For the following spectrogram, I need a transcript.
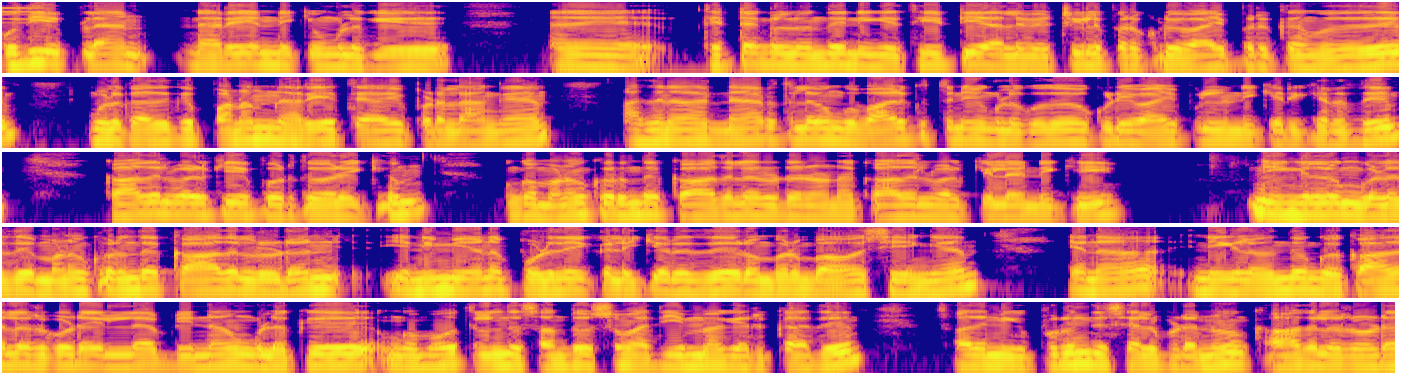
புதிய பிளான் நிறைய இன்னைக்கு உங்களுக்கு திட்டங்கள் வந்து நீங்கள் தீட்டி அதில் வெற்றிகளை பெறக்கூடிய வாய்ப்பு இருக்கும்போது உங்களுக்கு அதுக்கு பணம் நிறைய தேவைப்படலாங்க. அதனால் நேரத்தில் உங்கள் வாழ்க்கை துணை உங்களுக்கு உதவக்கூடிய வாய்ப்புகள் இன்னைக்கு இருக்கிறது. காதல் வாழ்க்கையை பொறுத்த வரைக்கும் உங்கள் மனம் குறைந்த காதலருடனான காதல் வாழ்க்கையில் இன்னைக்கு நீங்கள் உங்களது மனம் குறைந்த காதலருடன் இனிமையான பொழுதை கழிக்கிறது ரொம்ப ரொம்ப அவசியங்க. ஏன்னா நீங்கள் வந்து உங்கள் காதலர் கூட இல்லை அப்படின்னா உங்களுக்கு உங்கள் முகத்துலேருந்து சந்தோஷம் அதிகமாக இருக்காது. ஸோ அதை நீங்கள் புரிந்து செயல்படணும். காதலரோட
